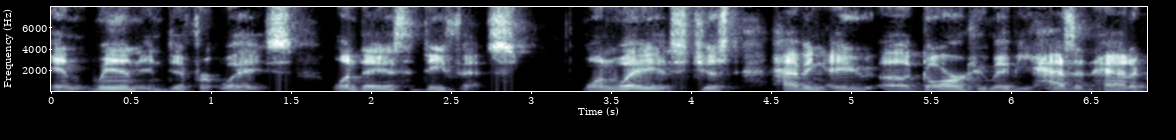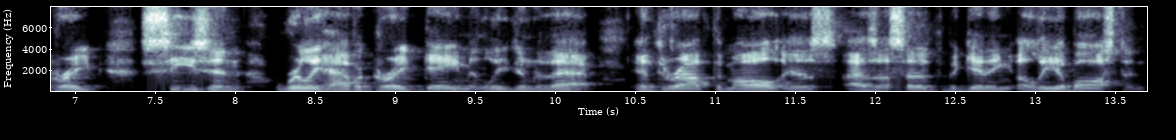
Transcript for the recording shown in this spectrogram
and win in different ways. One day it's the defense. One way it's just having a, a, guard who maybe hasn't had a great season really have a great game and lead them to that. And throughout them all is, as I said at the beginning, Aliyah Boston.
